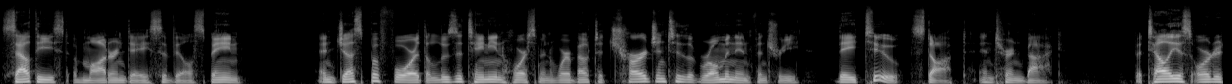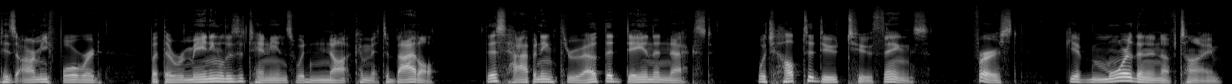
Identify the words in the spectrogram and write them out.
southeast of modern day Seville, Spain. And just before the Lusitanian horsemen were about to charge into the Roman infantry, they too stopped and turned back. Vitellius ordered his army forward, but the remaining Lusitanians would not commit to battle. This happening throughout the day and the next, which helped to do two things. First, give more than enough time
